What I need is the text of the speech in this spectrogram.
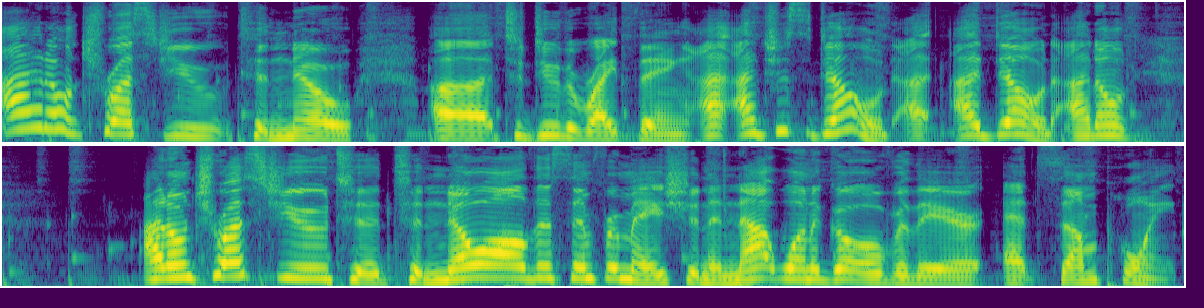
I don't trust you to know uh, to do the right thing. I, I just don't. I, I don't. I don't. I don't trust you to to know all this information and not want to go over there at some point.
